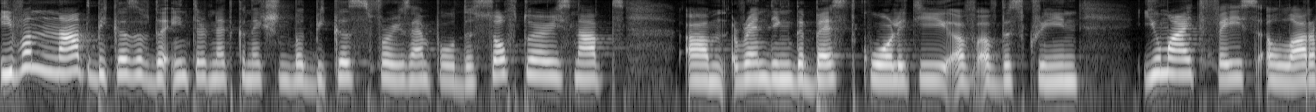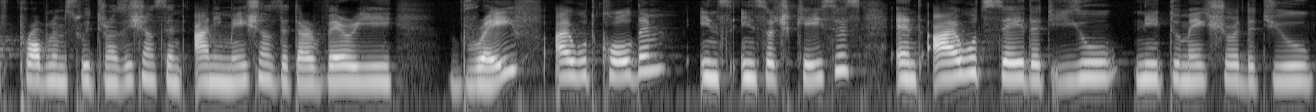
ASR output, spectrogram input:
even not because of the internet connection, but because, for example, the software is not um, rendering the best quality of, of the screen, you might face a lot of problems with transitions and animations that are very brave, I would call them. In, in such cases, and I would say that you need to make sure that you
